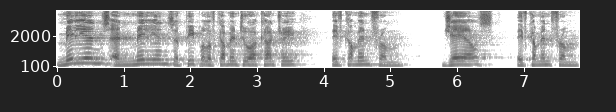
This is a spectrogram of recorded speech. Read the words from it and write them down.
millions and millions of people have come into our country. They've come in from jails, they've come in from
